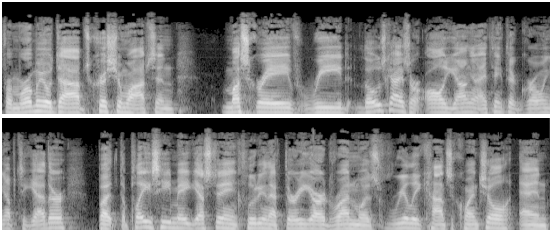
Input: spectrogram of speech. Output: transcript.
from Romeo Doubs, Christian Watson, Musgrave, Reed, those guys are all young, and I think they're growing up together. But the plays he made yesterday, including that 30 yard run, was really consequential. And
